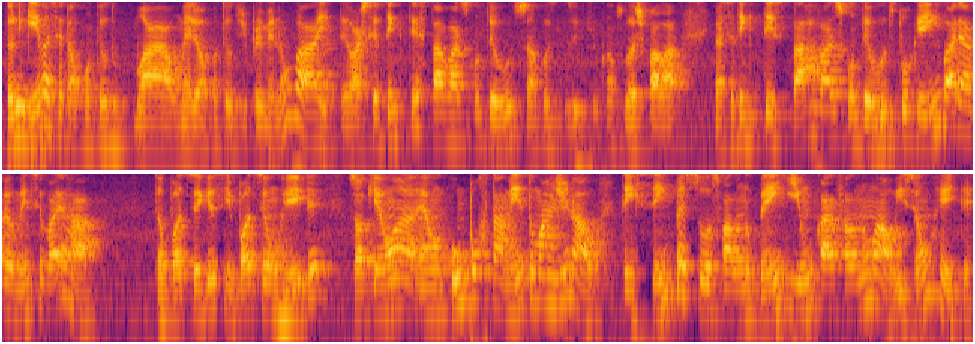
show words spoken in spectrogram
Então ninguém vai acertar um conteúdo, ah, o melhor conteúdo de primeiro. Não vai. Eu acho que você tem que testar vários conteúdos, isso é uma coisa, inclusive, que o Campos gosta de falar. Eu acho que você tem que testar vários conteúdos, porque invariavelmente você vai errar. Então pode ser que assim, pode ser um hater, só que é, uma, é um comportamento marginal. Tem 100 pessoas falando bem e um cara falando mal. Isso é um hater.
